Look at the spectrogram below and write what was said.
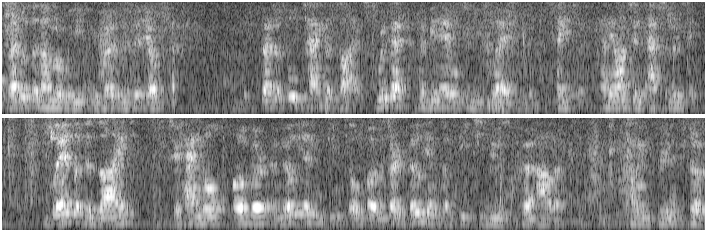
So that was the number we, we heard in the video. That's a full tanker size. Would that have been able to be flared safely? And the answer is absolutely. Flares are designed to handle over a million, oh, oh, sorry, billions of BTUs per hour coming through. So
